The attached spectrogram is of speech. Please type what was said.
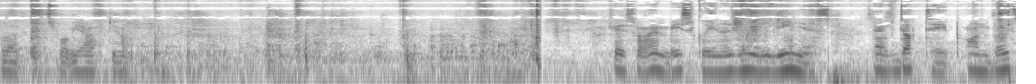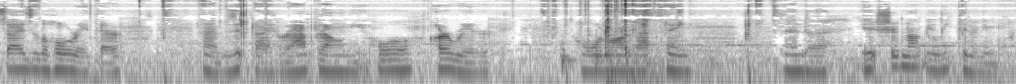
but it's what we have to. Okay, so I am basically an engineering genius. I have duct tape on both sides of the hole right there. And I have zip tie wrapped around the whole carburetor to hold on that thing. And uh, it should not be leaking anymore.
